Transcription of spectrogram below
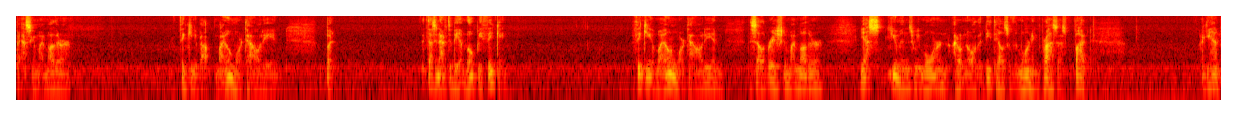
Passing of my mother, thinking about my own mortality, and, but it doesn't have to be a mopey thinking. Thinking of my own mortality and the celebration of my mother. Yes, humans, we mourn. I don't know all the details of the mourning process, but again,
